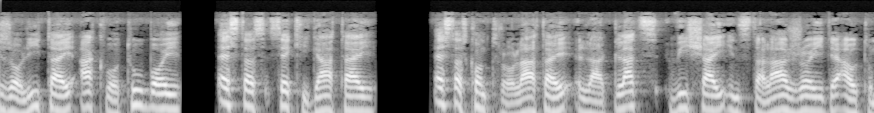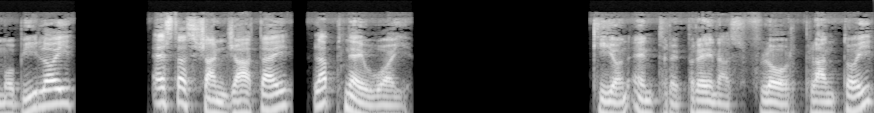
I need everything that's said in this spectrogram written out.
isolitai aquotuboi estas secigatai, estas controlatai la glaz visai installajoi de automobiloi, estas changiatai La pneuoi. Cion entreprenas flor plantoi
